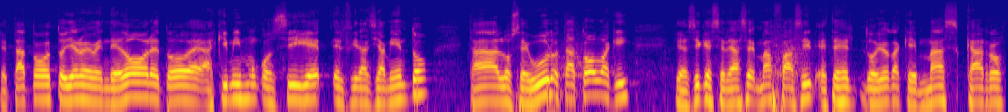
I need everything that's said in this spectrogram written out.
que está todo esto lleno de vendedores, todo aquí mismo consigue el financiamiento, está lo seguro, está todo aquí. Y así que se le hace más fácil. Este es el Toyota que más carros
